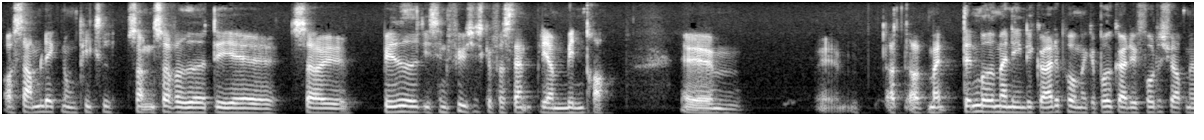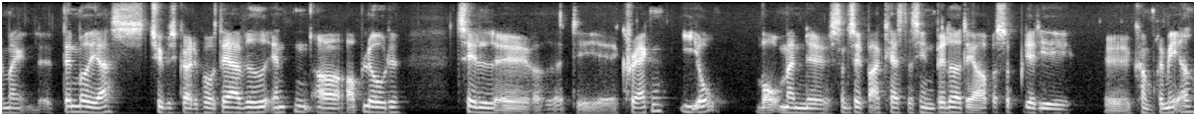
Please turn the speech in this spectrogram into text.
og sammenlægge nogle pixel, sådan så, hvad det, øh, så øh, billedet i sin fysiske forstand bliver mindre. Øhm, øhm, og, og man, den måde, man egentlig gør det på, man kan både gøre det i Photoshop, men man, den måde, jeg typisk gør det på, det er ved enten at uploade til øh, hvad hedder det, øh, Kraken IO, hvor man øh, sådan set bare kaster sine billeder derop, og så bliver de øh, komprimeret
